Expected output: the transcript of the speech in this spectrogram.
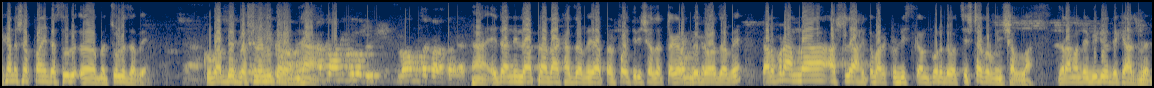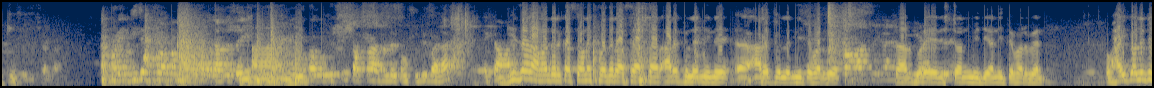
এখানে সব পানিটা চলে যাবে। খুব আপডেট ভার্সনে নিতে পারবেন হ্যাঁ। আর। হ্যাঁ এটা নিলে আপনার রাখা যাবে আপনার পঁয়ত্রিশ হাজার টাকার মধ্যে দেওয়া যাবে। তারপরে আমরা আসলে হয়তো বা একটু ডিসকাউন্ট করে দেওয়ার চেষ্টা করব ইনশাল্লাহ যারা আমাদের ভিডিও দেখে আসবে আর কি। তারপরে গিজার আমাদের কাছে অনেক পদের আছে আপনার আরএফএল এ নিলে আরএফএল এ নিতে পারবে রিস্টন মিডিয়া নিতে পারবেন। হাই কোয়ালিটি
